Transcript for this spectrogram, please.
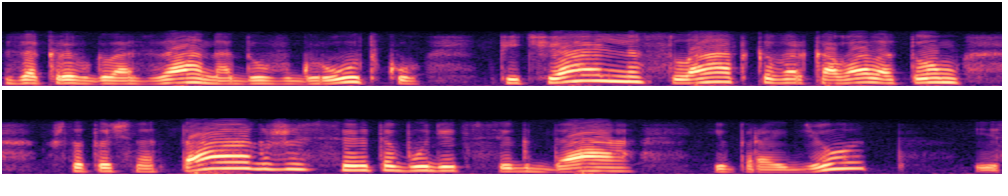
закрыв глаза, надув грудку, печально, сладко ворковал о том, что точно так же все это будет всегда, и пройдет, и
